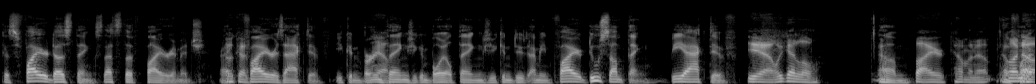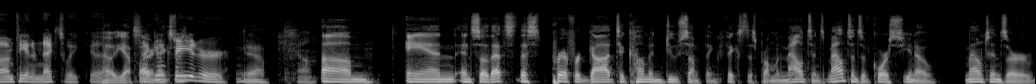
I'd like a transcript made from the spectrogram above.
because fire does things. That's the fire image. Right? Okay. Fire is active. You can burn things. You can boil things. You can do. I mean, fire. Do something. Be active. Yeah, we got a little Um, fire coming up. Oh, Oh, no, I'm thinking of next week. Uh, oh yeah, fire next week. Peter. Yeah. Yeah. Um, and and so that's that's prayer for God to come and do something, fix this problem. With mountains, mountains, of course, you know, mountains are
